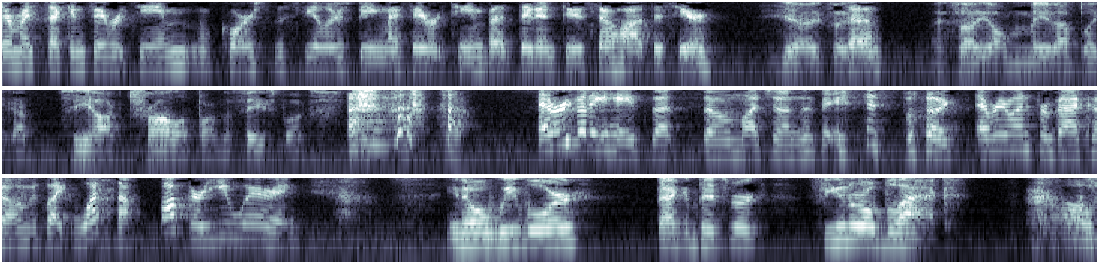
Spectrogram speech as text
They're my second favorite team. Of course, the Steelers being my favorite team, but they didn't do so hot this year. Yeah, I saw, So- I saw y'all made up like a Seahawk trollop on the Facebooks. Everybody hates that so much on the Facebooks. Everyone from back home is like, what the fuck are you wearing? You know what we wore? back in Pittsburgh, Funeral Black. All,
